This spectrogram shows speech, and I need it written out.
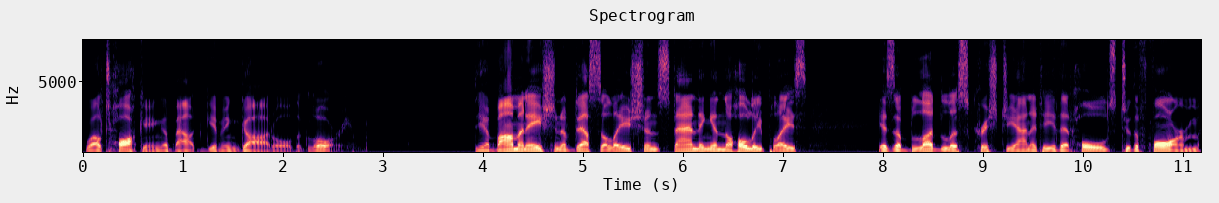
while talking about giving God all the glory. The abomination of desolation standing in the holy place is a bloodless Christianity that holds to the form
